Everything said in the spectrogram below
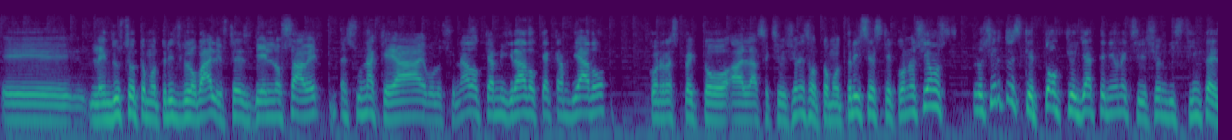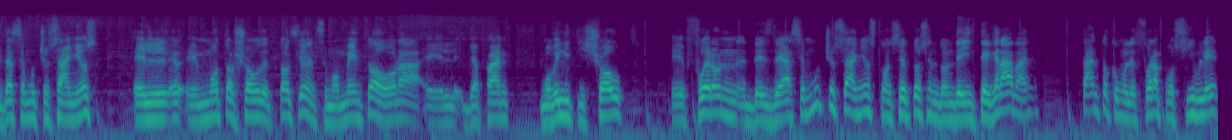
Eh, la industria automotriz global, y ustedes bien lo saben, es una que ha evolucionado, que ha migrado, que ha cambiado con respecto a las exhibiciones automotrices que conocíamos. Lo cierto es que Tokio ya tenía una exhibición distinta desde hace muchos años. El, Motor Show de Tokio en su momento, ahora el Japan Mobility Show, eh, fueron desde hace muchos años conceptos en donde integraban tanto como les fuera posible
